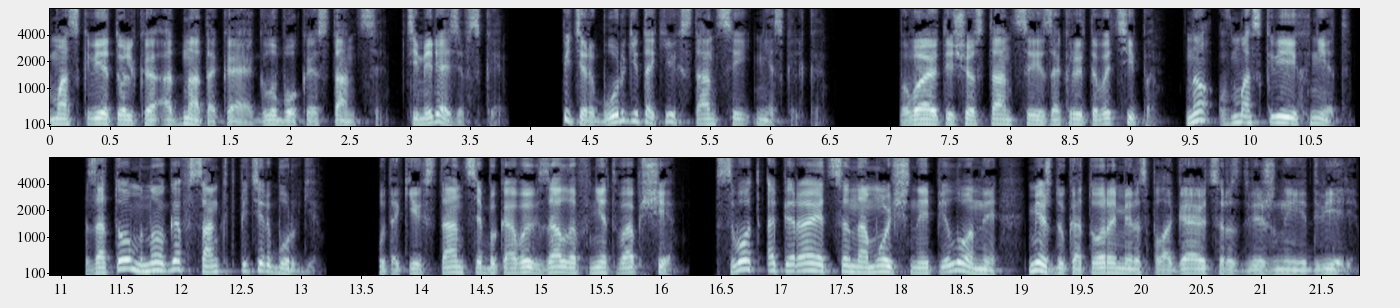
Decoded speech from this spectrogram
Москве только одна такая глубокая станция, Тимирязевская. В Петербурге таких станций несколько. Бывают еще станции закрытого типа, но в Москве их нет, зато много в Санкт-Петербурге. У таких станций боковых залов нет вообще. Свод опирается на мощные пилоны, между которыми располагаются раздвижные двери.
